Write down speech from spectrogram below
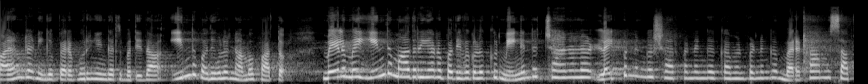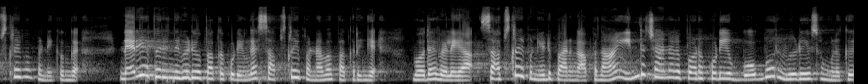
பலன்களை நீங்கள் பெற போகிறீங்கிறத பற்றி தான் இந்த பதிவில் நம்ம பார்த்தோம். மேலுமே இந்த மாதிரியான பதிவுகளுக்கு நீங்கள் இந்த சேனலை லைக் பண்ணுங்கள் ஷேர் பண்ணுங்கள் கமெண்ட் பண்ணுங்கள் மறக்காமல் சப்ஸ்கிரைபும் பண்ணிக்கோங்க. நிறைய பேர் இந்த வீடியோ பார்க்கக்கூடியவங்க சப்ஸ்கிரைப் பண்ணாமல் பார்க்குறீங்க முதல் இல்லையா? சப்ஸ்கிரைப் பண்ணிட்டு பாருங்கள் அப்போ தான் இந்த சேனலில் போடக்கூடிய ஒவ்வொரு வீடியோஸ் உங்களுக்கு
